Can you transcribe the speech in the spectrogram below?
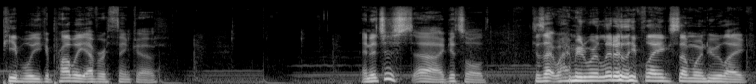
people you could probably ever think of. And it just, uh, it gets old. Because, I, I mean, we're literally playing someone who, like,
